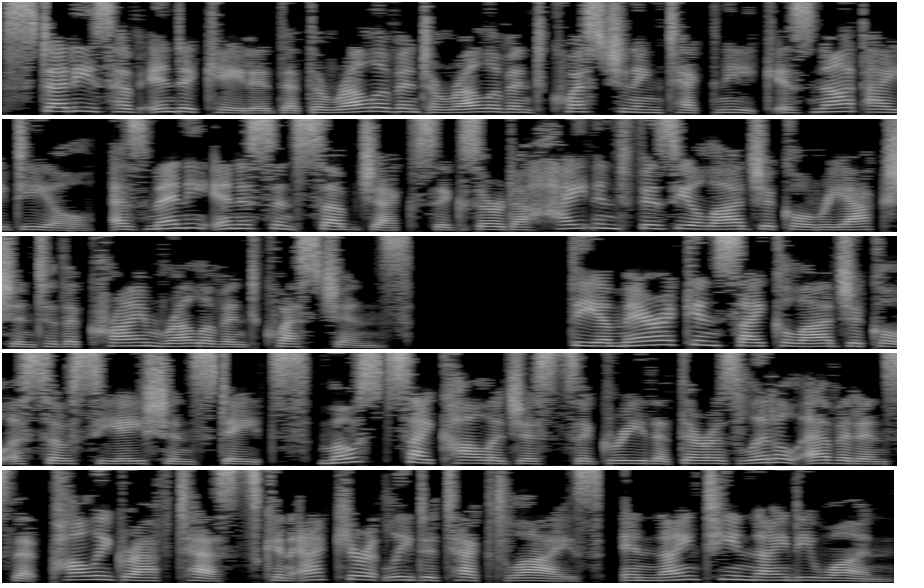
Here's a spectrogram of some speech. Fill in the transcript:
studies have indicated that the relevant-irrelevant questioning technique is not ideal, as many innocent subjects exert a heightened physiological reaction to the crime-relevant questions. The American Psychological Association states most psychologists agree that there is little evidence that polygraph tests can accurately detect lies. In 1991,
